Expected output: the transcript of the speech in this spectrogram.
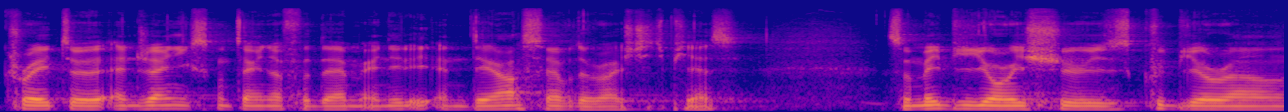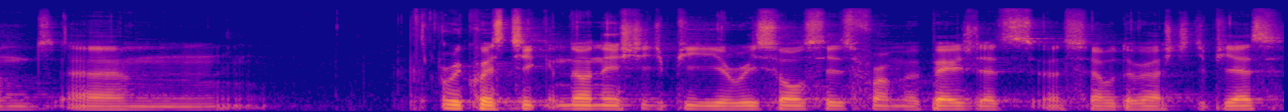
create an Nginx container for them, and, it, and they are served over HTTPS. So maybe your issue is, could be around um, requesting non-HTTP resources from a page that's uh, served over HTTPS.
